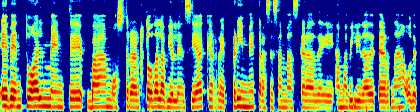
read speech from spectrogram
eventualmente va a mostrar toda la violencia que reprime tras esa máscara de amabilidad eterna o de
